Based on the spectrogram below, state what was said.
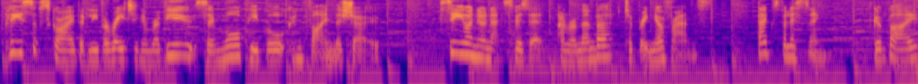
Please subscribe and leave a rating and review so more people can find the show. See you on your next visit, and remember to bring your friends. Thanks for listening. Goodbye.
